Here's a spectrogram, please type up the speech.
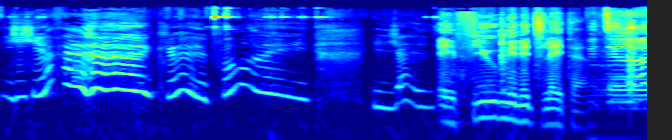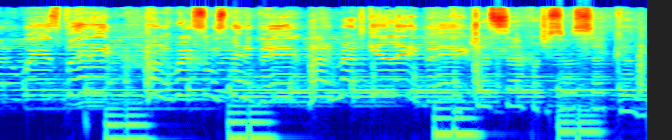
Yeah, good boy. Yes. A few minutes later. A lot of ways, but it only works when we spend it big. Lot of magic, get litty big. Just set, watch your sunset color.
